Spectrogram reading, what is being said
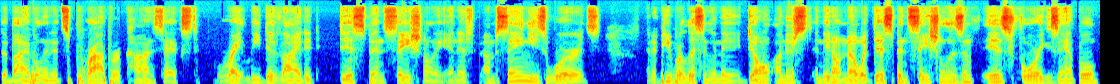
the Bible in its proper context, rightly divided dispensationally. And if I'm saying these words, and if people are listening and they don't understand, and they don't know what dispensationalism is, for example,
